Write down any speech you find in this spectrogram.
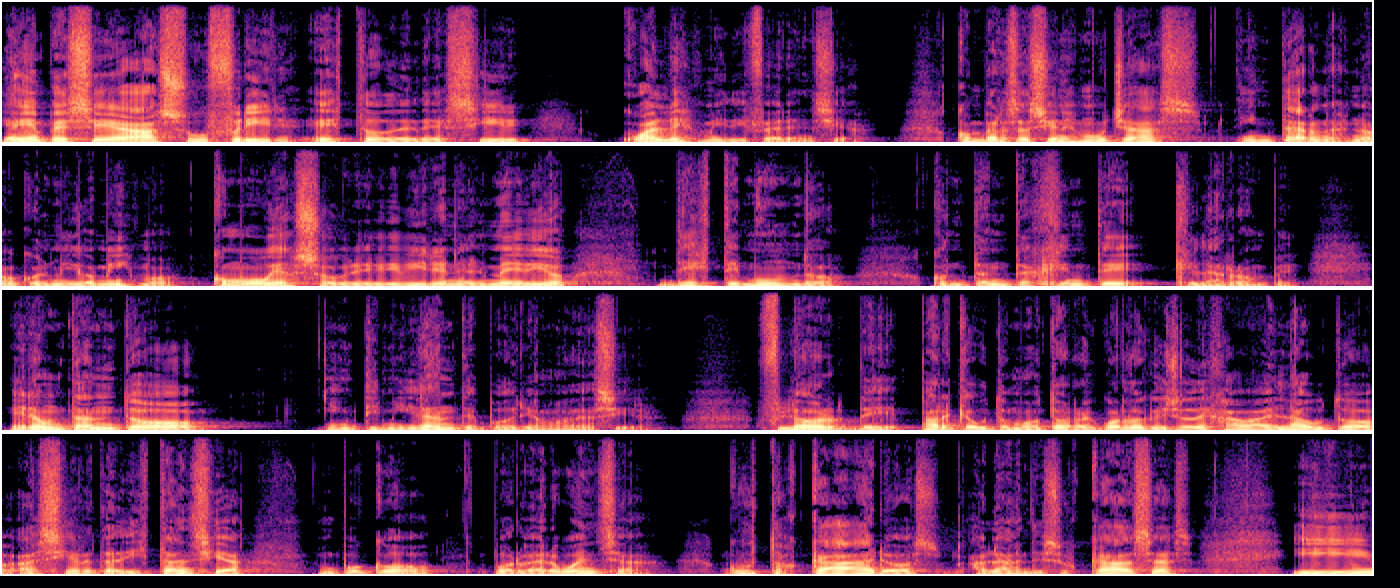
Y ahí empecé a sufrir esto de decir cuál es mi diferencia. Conversaciones muchas internas, ¿no? Conmigo mismo. ¿Cómo voy a sobrevivir en el medio de este mundo con tanta gente que la rompe? Era un tanto intimidante, podríamos decir. Flor de parque automotor. Recuerdo que yo dejaba el auto a cierta distancia, un poco por vergüenza. Gustos caros, hablaban de sus casas y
